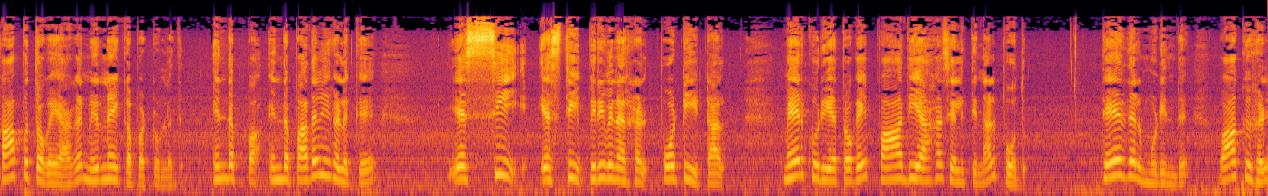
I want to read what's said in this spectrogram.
காப்பு தொகையாக நிர்ணயிக்கப்பட்டுள்ளது. இந்த ப இந்த பதவிகளுக்கு எஸ்சி எஸ்டி பிரிவினர்கள் போட்டியிட்டால் மேற்கூறிய தொகை பாதியாக செலுத்தினால் போதும். தேர்தல் முடிந்து வாக்குகள்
